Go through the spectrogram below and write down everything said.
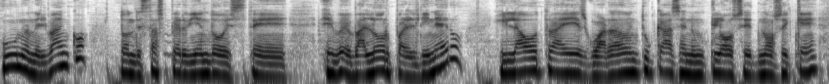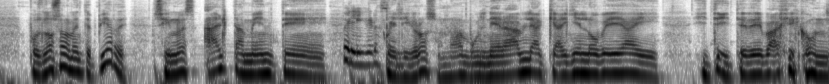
Uno en el banco, donde estás perdiendo este eh, valor para el dinero, y la otra es guardado en tu casa, en un closet, no sé qué, pues no solamente pierde, sino es altamente peligroso, peligroso ¿no? vulnerable a que alguien lo vea y, te, y te dé baje con,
